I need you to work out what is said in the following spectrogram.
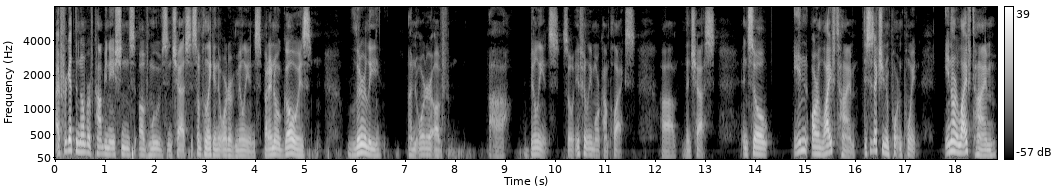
I forget the number of combinations of moves in chess. It's something like in the order of millions. But I know Go is literally an order of uh, billions, so infinitely more complex. Uh, than chess. And so in our lifetime, this is actually an important point. In our lifetime,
